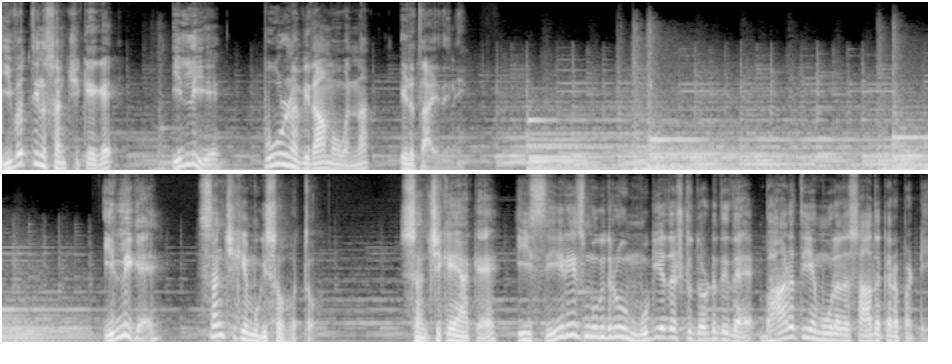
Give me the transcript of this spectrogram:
ಇವತ್ತಿನ ಸಂಚಿಕೆಗೆ ಇಲ್ಲಿಯೇ ಪೂರ್ಣ ವಿರಾಮವನ್ನು ಇಡ್ತಾ ಇದ್ದೀನಿ. ಇಲ್ಲಿಗೆ ಸಂಚಿಕೆ ಮುಗಿಸೋ ಹೊತ್ತು. ಸಂಚಿಕೆ ಯಾಕೆ? ಈ ಸೀರೀಸ್ ಮುಗಿದ್ರೂ ಮುಗಿಯದಷ್ಟು ದೊಡ್ಡದಿದೆ ಭಾರತೀಯ ಮೂಲದ ಸಾಧಕರ ಪಟ್ಟಿ.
